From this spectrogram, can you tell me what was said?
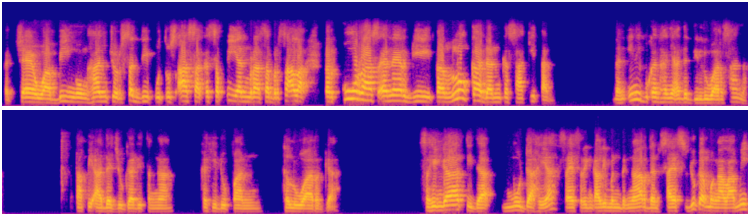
kecewa, bingung, hancur, sedih, putus asa, kesepian, merasa bersalah, terkuras energi, terluka, dan kesakitan. Dan ini bukan hanya ada di luar sana, tapi ada juga di tengah kehidupan keluarga. Sehingga tidak mudah ya, saya sering kali mendengar dan saya juga mengalami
